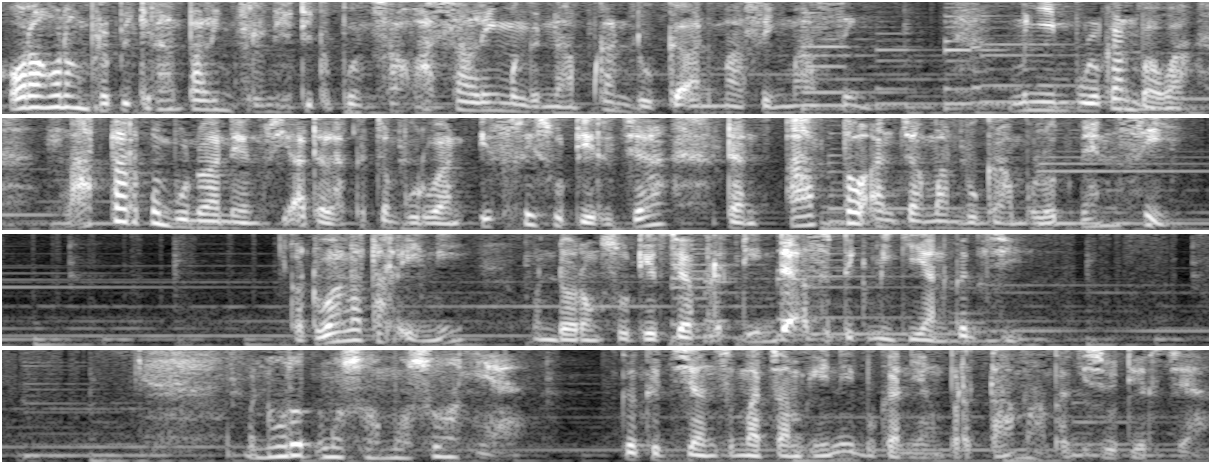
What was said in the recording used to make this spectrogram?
Orang-orang berpikiran paling jernih di kebun sawah saling menggenapkan dugaan masing-masing. Menyimpulkan bahwa latar pembunuhan Nancy adalah kecemburuan istri Sudirja dan atau ancaman buka mulut Nancy. Kedua latar ini mendorong Sudirja bertindak sedemikian keji. Menurut musuh-musuhnya, kekejian semacam ini bukan yang pertama bagi Sudirja.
